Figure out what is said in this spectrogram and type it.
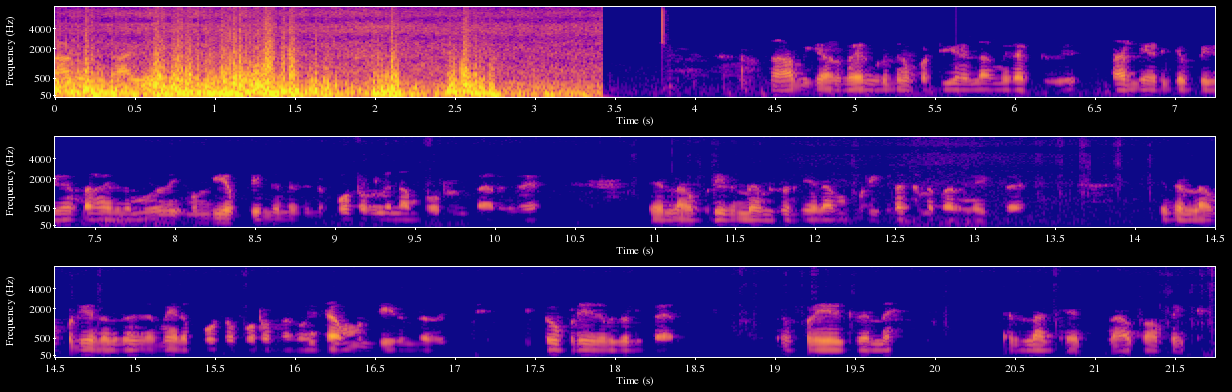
ராணுவத்தில் ஆயுதம் சாமிக்கார பயன்படுத்தின பட்டியல் எல்லாம் இருக்குது தள்ளி அடிச்சு அப்படி இருப்பாங்க இந்த முந்தி முந்தி அப்படி இருந்த இந்த ஃபோட்டோகள் எல்லாம் போட்டுருந்தாருங்க இதெல்லாம் அப்படி இருந்ததுன்னு சொல்லி எல்லாம் இப்படி கிடக்குல பாருங்க இப்போ. இதெல்லாம் அப்படி இருந்தது. மேலே போட்டோ போட்டிருந்தாங்க. இதான் முந்தி இருந்தது. எப்படி இப்படி இருக்குது சொல்லி பாருங்க இப்படி இருக்குதுல்ல எல்லாம் சரி நான் போயிட்டு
